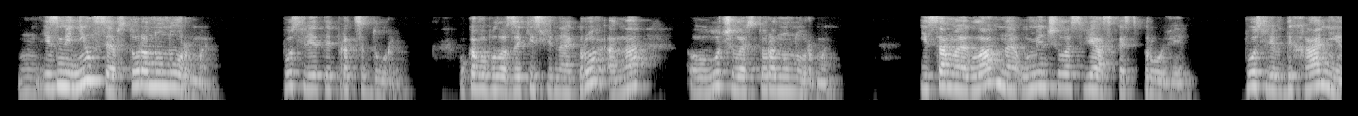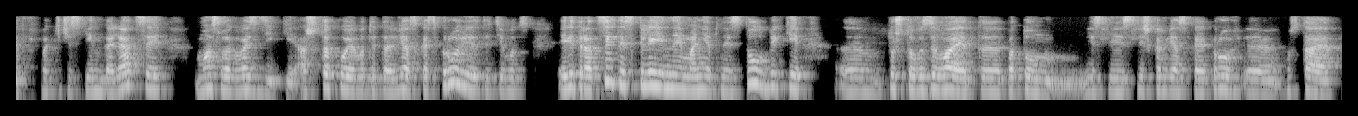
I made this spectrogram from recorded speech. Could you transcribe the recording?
изменился в сторону нормы после этой процедуры. У кого была закисленная кровь, она улучшилась в сторону нормы. И самое главное, уменьшилась вязкость крови после вдыхания, фактически ингаляции масла гвоздики. А что такое вот эта вязкость крови, эти вот эритроциты склеенные, монетные столбики, э, то, что вызывает э, потом, если слишком вязкая кровь, э, густая,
